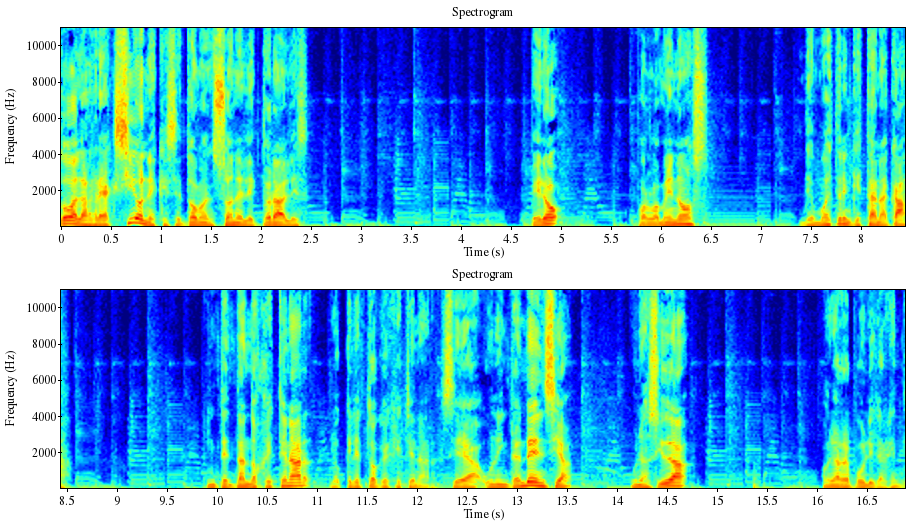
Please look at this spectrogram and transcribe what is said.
todas las reacciones que se toman son electorales. Pero, por lo menos, demuestren que están acá, intentando gestionar lo que les toque gestionar, sea una intendencia, una ciudad o la República Argentina.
